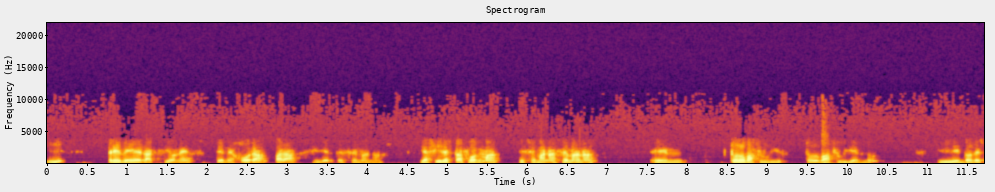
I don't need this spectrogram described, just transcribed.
y prever acciones de mejora para siguientes semanas. Y así de esta forma, de semana a semana, em, todo va a fluir, todo va fluyendo y entonces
